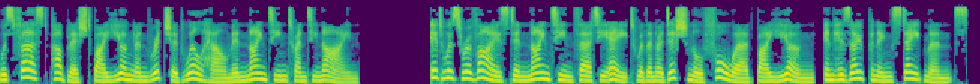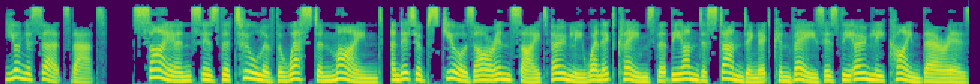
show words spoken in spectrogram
was first published by Jung and Richard Wilhelm in 1929. It was revised in 1938 with an additional foreword by Jung. In his opening statements, Jung asserts that Science is the tool of the Western mind, and it obscures our insight only when it claims that the understanding it conveys is the only kind there is.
